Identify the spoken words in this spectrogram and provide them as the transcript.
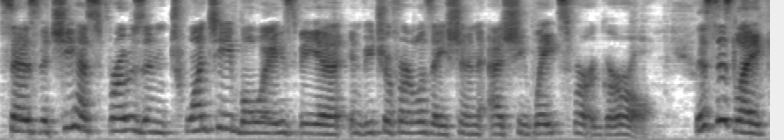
says that she has frozen 20 boys via in vitro fertilization as she waits for a girl. This is like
